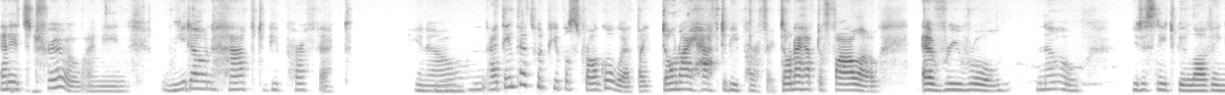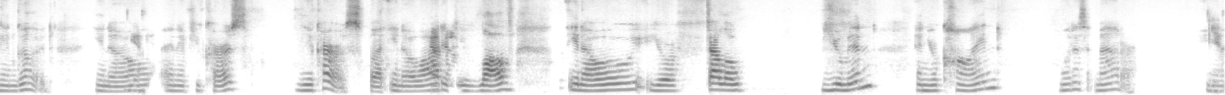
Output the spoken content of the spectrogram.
And it's mm-hmm. true. I mean, we don't have to be perfect. You know, mm. I think that's what people struggle with. Like, don't I have to be perfect? Don't I have to follow every rule? No, you just need to be loving and good, you know. Yeah. And if you curse, you curse. But you know what? Yeah. If you love, you know, your fellow human and you're kind, what does it matter? You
